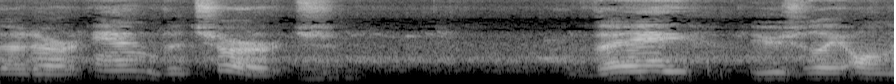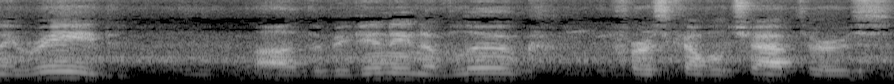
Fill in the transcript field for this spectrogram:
that are in the church, they usually only read uh, the beginning of Luke, first couple chapters,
